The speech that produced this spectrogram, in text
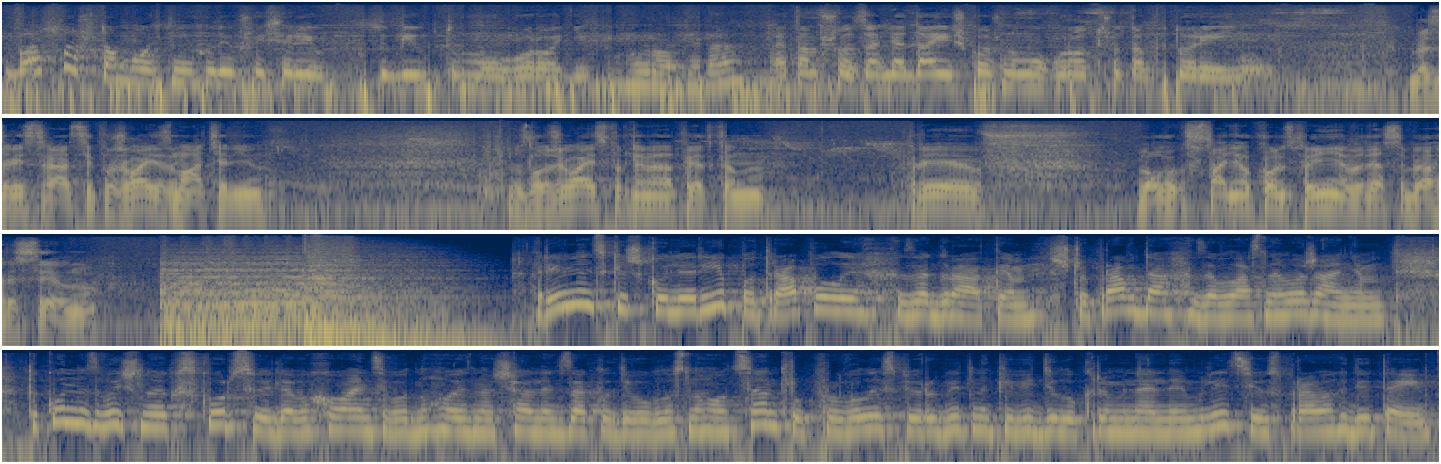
Бачила, що там осінь ходив щось рив собі в тому городі. В городі, так? А там що, заглядаєш кожному город, що там хто риє. Без реєстрації, проживає з матір'ю, зловживає спиртними напитками. При стані алкогольного сп'яніння веде себе агресивно. Рівненські школярі потрапили за грати, щоправда, за власним бажанням. Таку незвичну екскурсію для вихованців одного із навчальних закладів обласного центру провели співробітники відділу кримінальної міліції у справах дітей.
